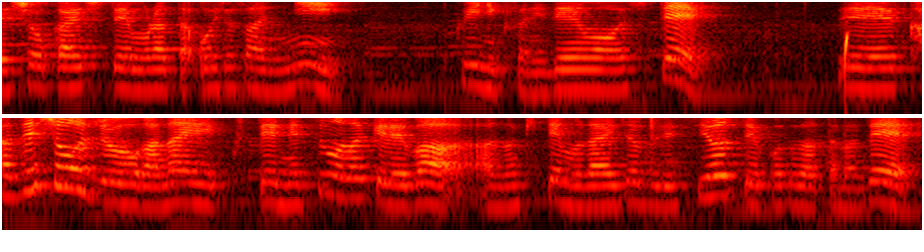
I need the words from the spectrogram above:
紹介してもらったお医者さんにクリニックさんに電話をしてで風邪症状がなくて熱もなければあの来ても大丈夫ですよっていうことだったので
